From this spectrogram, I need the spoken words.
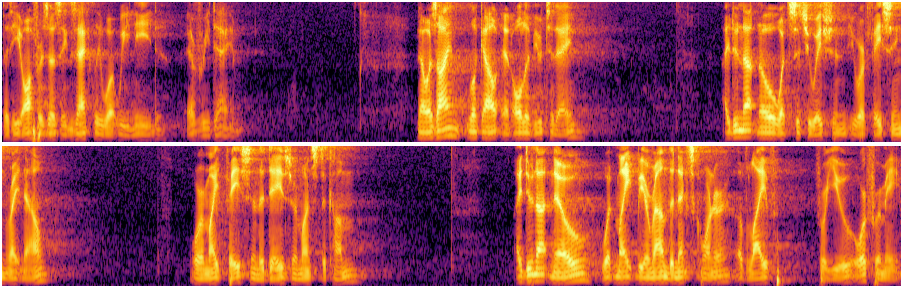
that he offers us exactly what we need every day. Now, as I look out at all of you today, I do not know what situation you are facing right now or might face in the days or months to come. I do not know what might be around the next corner of life for you or for me.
